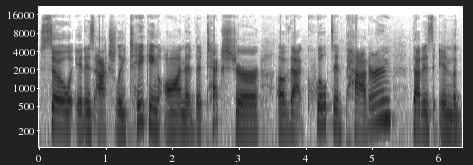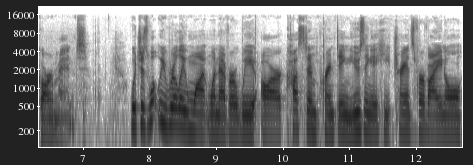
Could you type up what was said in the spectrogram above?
So it is actually taking on the texture of that quilted pattern that is in the garment which is what we really want whenever we are custom printing using a heat transfer vinyl,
